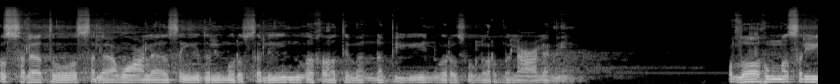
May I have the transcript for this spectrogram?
الصلاة والسلام على سيد المرسلين وخاتم النبيين ورسول رب العالمين. اللهم صل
